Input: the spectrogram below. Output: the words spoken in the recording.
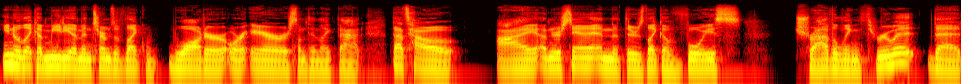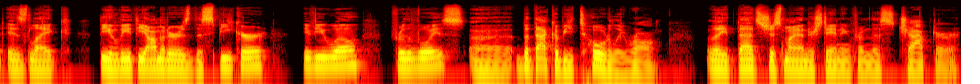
you know, like a medium in terms of like water or air or something like that. That's how I understand it, and that there's like a voice traveling through it that is like the alethiometer is the speaker, if you will, for the voice. Uh, but that could be totally wrong. Like that's just my understanding from this chapter.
